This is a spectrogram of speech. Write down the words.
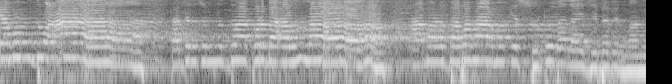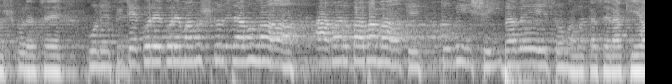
কেমন দোয়া? তাদের জন্য দোয়া করবা, আল্লাহ, আমার বাবা মা আমাকে ছোটবেলায় যেভাবে মানুষ করেছে, কোলে পিঠে করে করে মানুষ করছে, আল্লাহ, আমার বাবা মাকে তুমি সেইভাবে তোমার কাছে রাখিও।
